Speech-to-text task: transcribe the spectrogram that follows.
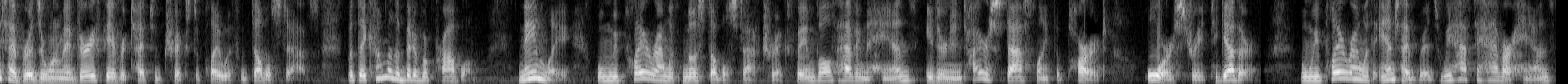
Anti-brids are one of my very favorite types of tricks to play with with double staves, but they come with a bit of a problem. Namely, when we play around with most double staff tricks, they involve having the hands either an entire staff's length apart or straight together. When we play around with anti-brids, we have to have our hands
